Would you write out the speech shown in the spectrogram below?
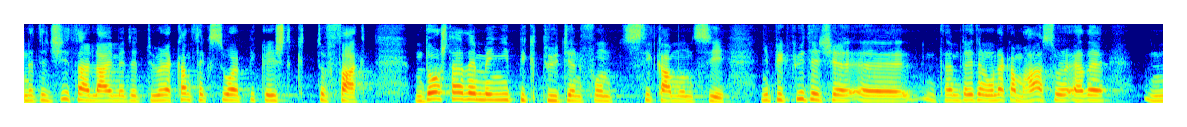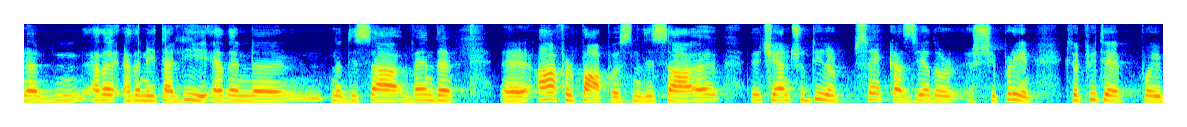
në të gjitha lajmet e tyre kanë theksuar pikërisht këtë fakt. Ndoshta edhe me një pikëpyetje në fund si ka mundësi. Një pikëpyetje që të them të drejtën unë e kam hasur edhe në edhe edhe në Itali, edhe në në disa vende afër papës, në disa që janë çuditur pse ka zgjedhur Shqipërinë. Këtë pyetje po i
